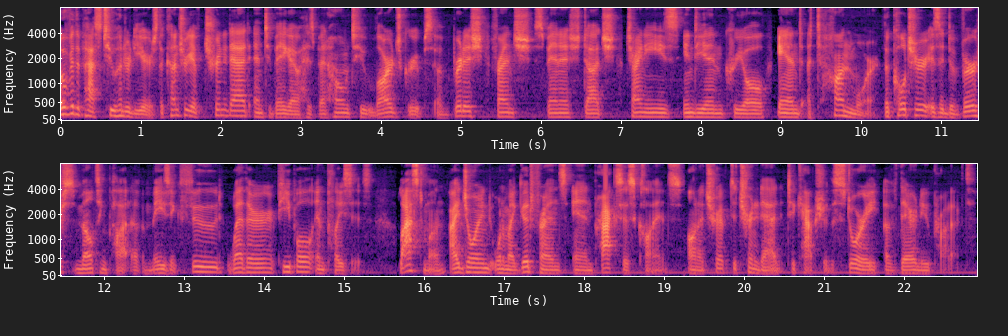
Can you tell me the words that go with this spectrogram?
Over the past 200 years, the country of Trinidad and Tobago has been home to large groups of British, French, Spanish, Dutch, Chinese, Indian, Creole, and a ton more. The culture is a diverse melting pot of amazing food, weather, people, and places. Last month, I joined one of my good friends and Praxis clients on a trip to Trinidad to capture the story of their new product.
